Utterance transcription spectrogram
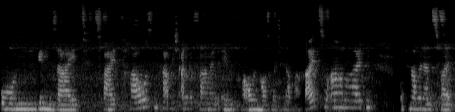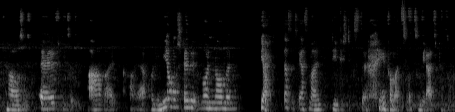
und bin seit 2000 habe ich angefangen im Frauenhaus Mönchengladbach zu arbeiten und habe dann 2011 diese Arbeit an der Koordinierungsstelle übernommen. Ja, das ist erstmal die wichtigste Information zu mir als Person.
